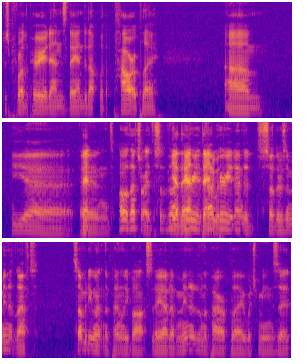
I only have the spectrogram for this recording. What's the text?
just before the period ends, they ended up with a power play. Um, Yeah. And, oh, that's right. So that, Yeah, they period, they that period ended. So there's a minute left. Somebody went in the penalty box. They had a minute on the power play, which means that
